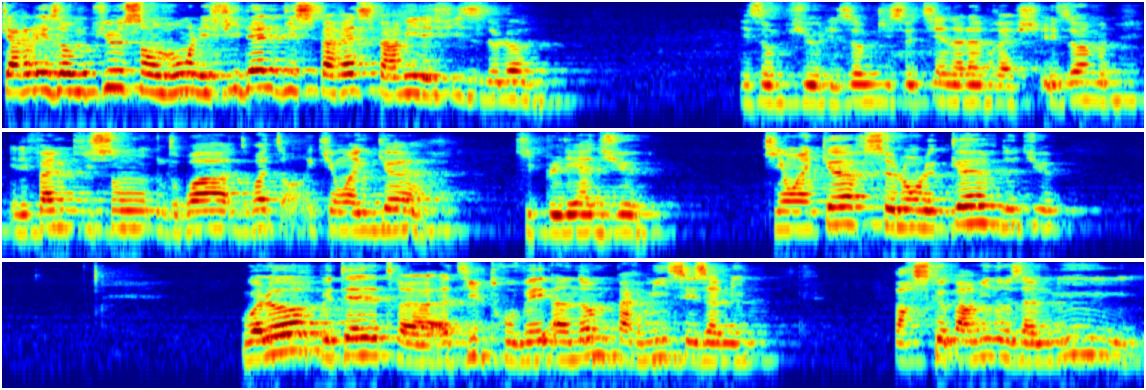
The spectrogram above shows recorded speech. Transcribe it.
car les hommes pieux s'en vont, les fidèles disparaissent parmi les fils de l'homme. Les hommes pieux, les hommes qui se tiennent à la brèche, les hommes et les femmes qui sont droits, qui ont un cœur qui plaît à Dieu, qui ont un cœur selon le cœur de Dieu. Ou alors, peut-être a-t-il trouvé un homme parmi ses amis, parce que parmi nos amis,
